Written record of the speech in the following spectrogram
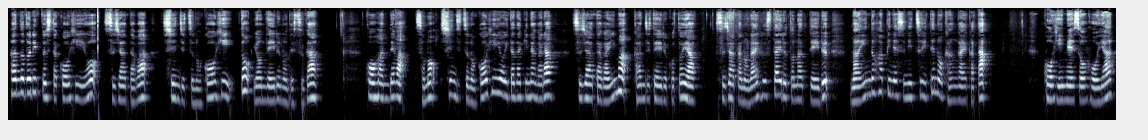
ハンドドリップしたコーヒーをスジャータは真実のコーヒーと呼んでいるのですが、後半ではその真実のコーヒーをいただきながら、スジャータが今感じていることや、スジャータのライフスタイルとなっているマインドハピネスについての考え方、コーヒー瞑想法や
